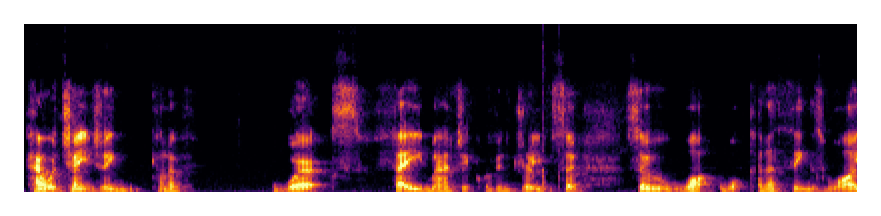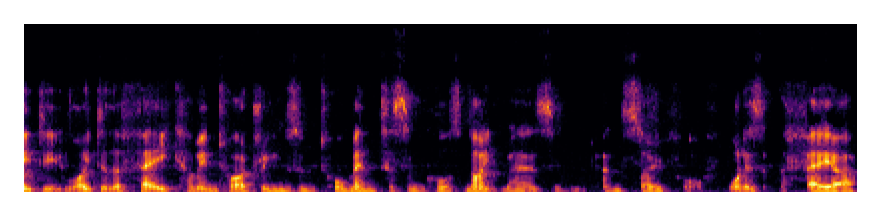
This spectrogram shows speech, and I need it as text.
how a changeling kind of works Fey magic within dreams. So, so what what kind of things? Why do why do the Fey come into our dreams and torment us and cause nightmares and, and so forth? What is it the Fey are,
